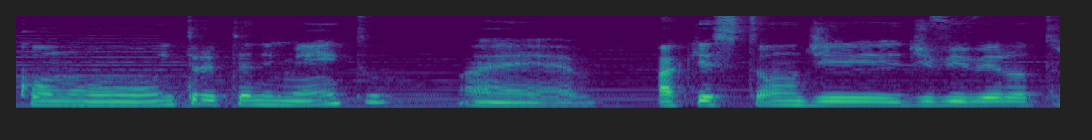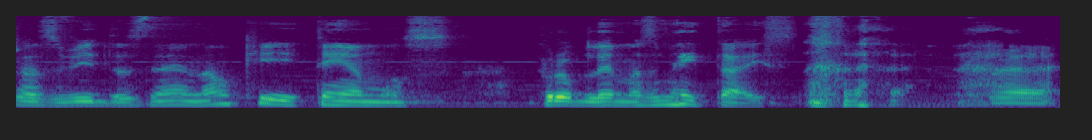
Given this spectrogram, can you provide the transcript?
como entretenimento, é, a questão de, de viver outras vidas, né? Não que tenhamos problemas mentais. é.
